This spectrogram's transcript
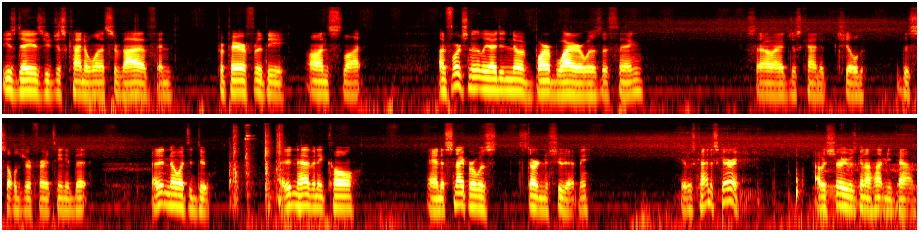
these days you just kind of want to survive and prepare for the onslaught. Unfortunately, I didn't know if barbed wire was a thing, so I just kind of chilled this soldier for a teeny bit. I didn't know what to do. I didn't have any coal, and a sniper was starting to shoot at me. It was kind of scary. I was sure he was going to hunt me down.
